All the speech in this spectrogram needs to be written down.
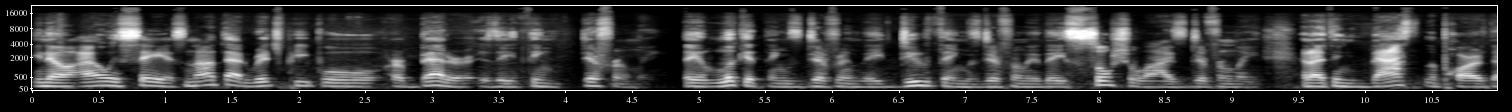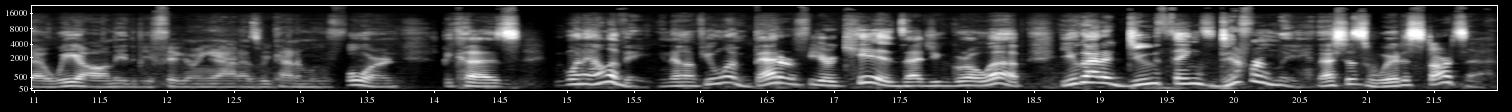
You know, I always say it's not that rich people are better, is they think differently. They look at things differently, they do things differently, they socialize differently. And I think that's the part that we all need to be figuring out as we kind of move forward because we want to elevate. You know, if you want better for your kids as you grow up, you got to do things differently. That's just where it starts at.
